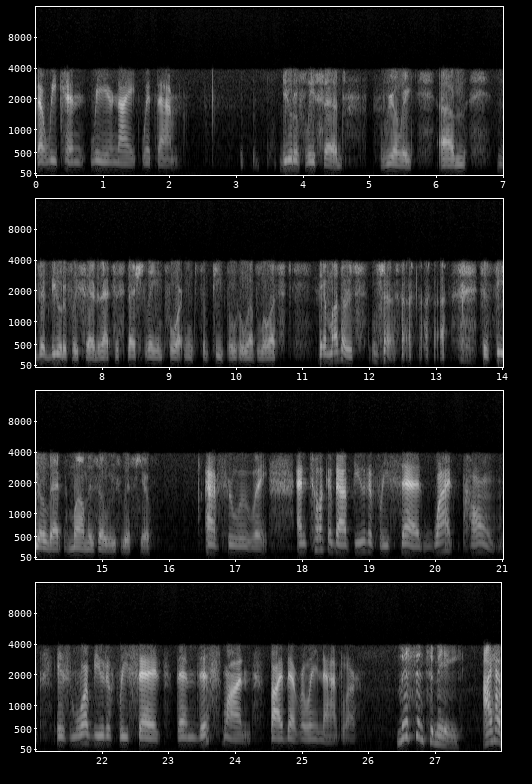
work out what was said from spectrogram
that we can reunite with them. Beautifully said, really. Um, the beautifully said, and that's especially important for people who have lost their mothers to feel that mom is always with you. Absolutely. And talk about beautifully said. What poem is more beautifully said than this one by Beverly Nadler? Listen to me. I have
